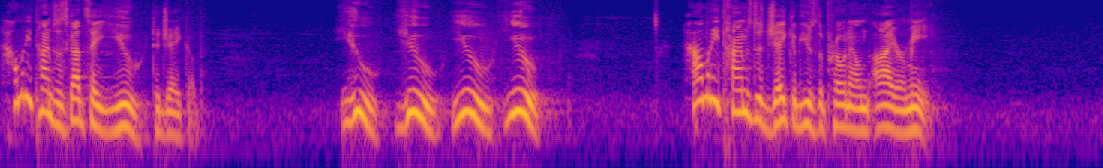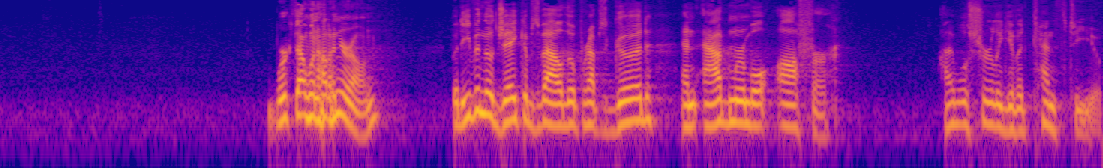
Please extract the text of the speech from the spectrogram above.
How many times does God say you to Jacob? You, you, you, you. How many times did Jacob use the pronoun I or me? Work that one out on your own. But even though Jacob's vow, though perhaps good and admirable offer, I will surely give a tenth to you.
